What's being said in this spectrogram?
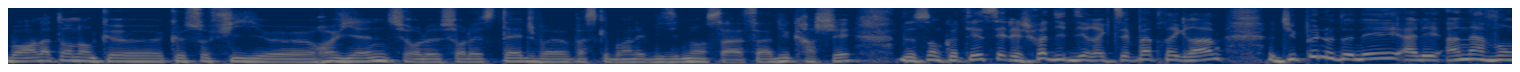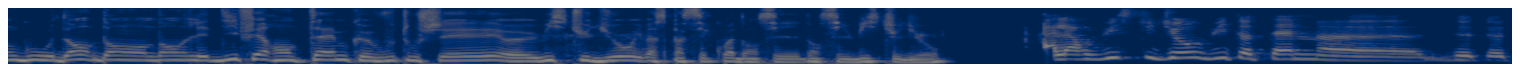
bon, en attendant que, que Sophie euh, revienne sur le, sur le stage, parce que bon, visiblement, ça, ça a dû cracher. De son côté, c'est les choix du direct, c'est pas très grave. Tu peux nous donner, allez, un avant-goût dans, dans, dans, les différents thèmes que vous touchez, huit studios, il va se passer quoi dans ces, dans ces huit studios? Alors, huit studios, huit thèmes euh, de,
